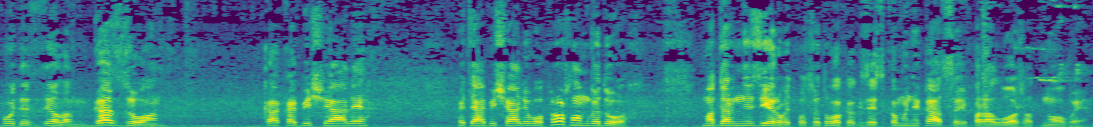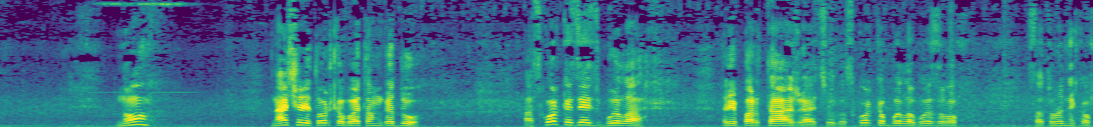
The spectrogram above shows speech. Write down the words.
будет сделан газон, как обещали. Хотя обещали его в прошлом году модернизировать после того, как здесь коммуникации проложат новые. Но начали только в этом году. А сколько здесь было репортажей отсюда, сколько было вызовов сотрудников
